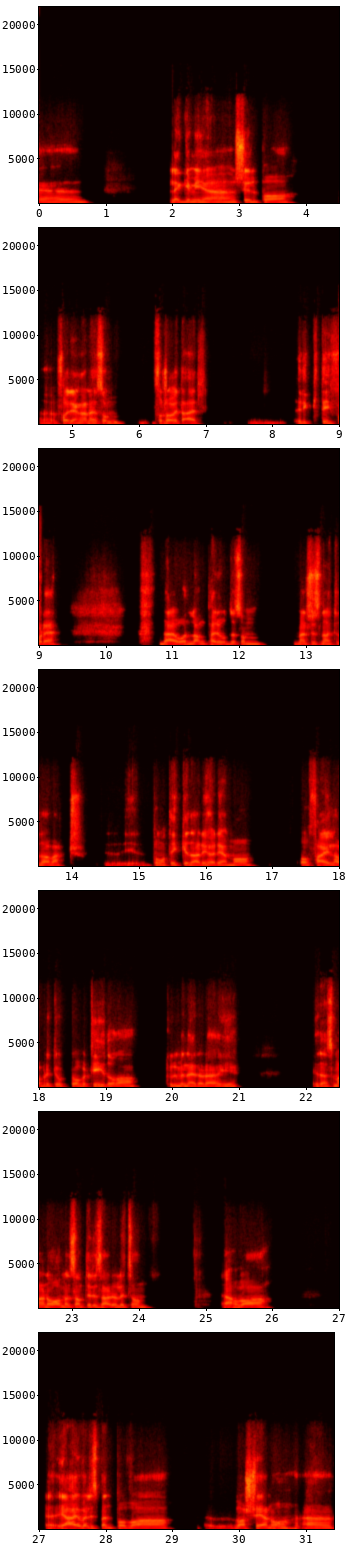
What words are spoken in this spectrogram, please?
Legger mye skyld på eh, forgjengerne, som for så vidt er riktig, for det Det er jo en lang periode som Manchester United har vært eh, på en måte ikke der de hører hjemme, og, og feil har blitt gjort over tid, og da kulminerer det i, i det som er nå. Men samtidig så er det jo litt sånn Ja, hva eh, Jeg er jo veldig spent på hva, hva skjer nå. Eh,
